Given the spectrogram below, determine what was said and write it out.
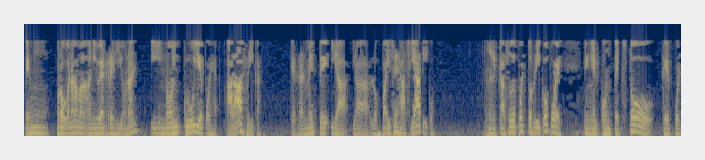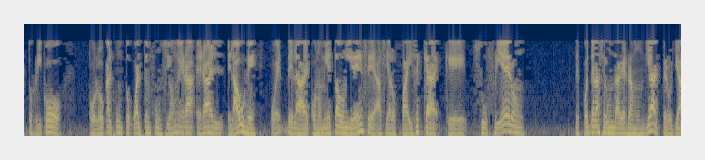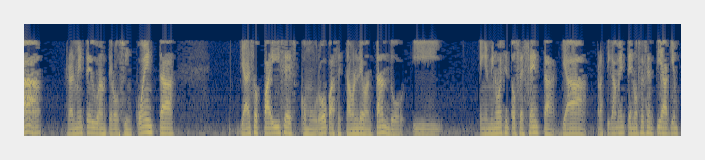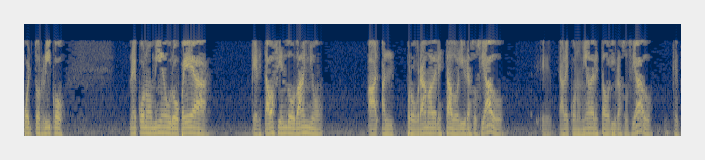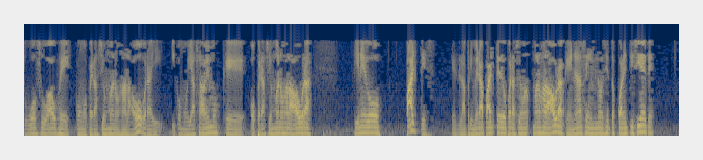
es un programa a nivel regional y no incluye pues al África que realmente y a, y a los países asiáticos. En el caso de Puerto Rico pues en el contexto que Puerto Rico coloca el punto cuarto en función era era el, el auge pues de la economía estadounidense hacia los países que, que sufrieron después de la Segunda Guerra Mundial, pero ya realmente durante los 50 ya esos países como Europa se estaban levantando y en el 1960 ya prácticamente no se sentía aquí en Puerto Rico una economía europea que le estaba haciendo daño al, programa del Estado Libre Asociado, eh, a la economía del Estado Libre Asociado, que tuvo su auge con Operación Manos a la Obra. Y, y como ya sabemos que Operación Manos a la Obra tiene dos partes, la primera parte de Operación Manos a la Obra, que nace en 1947,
